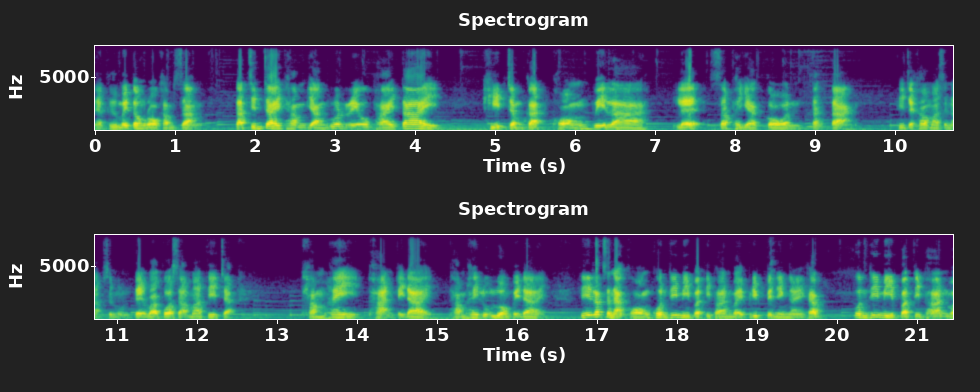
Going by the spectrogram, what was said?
นะคือไม่ต้องรอคำสั่ง ตัดสินใจทำอย่างรวดเร็วภายใต้ ขีดจำกัดของเวลาและทรัพยากรต่างๆ ที่จะเข้ามาสนับสนุน แต่ว่าก็สามารถที่จะทำให้ผ่านไปได้ทำให้ลุล่วงไปได้ ทีนี้ลักษณะของคนที่มีปฏิภาณไหวพริบเป็นยังไงครับ คนที่มีปฏิภาณไหว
